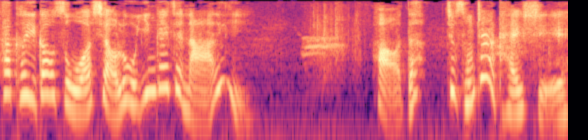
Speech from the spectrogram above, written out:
它可以告诉我小路应该在哪里。好的，就从这儿开始。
